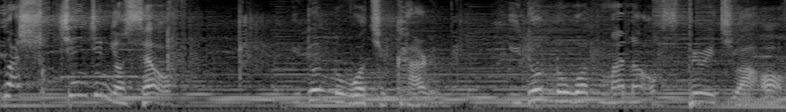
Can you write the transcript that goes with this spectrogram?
You are changing yourself. You don't know what you carry, you don't know what manner of spirit you are of.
